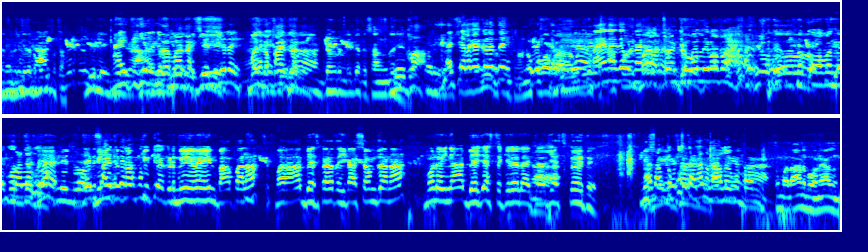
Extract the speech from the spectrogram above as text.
नाही ती गेलं म्हणलं काय झालं. नाही, त्याला काय कळत. नाही नाही. नको. जरी सांगितलं मी येईन बापाला. मला अभ्यास करायचा हे काय समजा ना म्हणून हिने अभ्यास जास्त केलेला आहे त्याला जास्त कळत मी सांगतो पुस्तक आणून आलोय म्हणून. तुम्हाला अनुभव नाही अजून.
